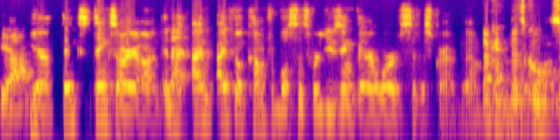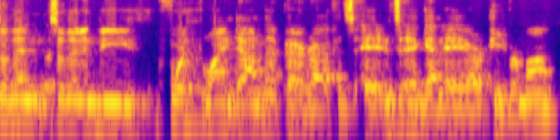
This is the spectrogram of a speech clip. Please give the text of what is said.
Yeah. Yeah, thanks, thanks, Ariane. And I, I'm, I feel comfortable since we're using their words to describe them. Okay, that's cool. So then, so then in the fourth line down in that paragraph, it's a, it's again ARP Vermont.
